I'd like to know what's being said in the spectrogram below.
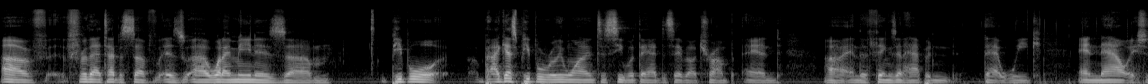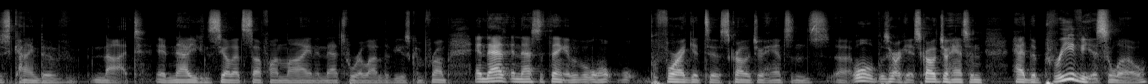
Uh, for that type of stuff is uh, what I mean is um, people. I guess people really wanted to see what they had to say about Trump and uh, and the things that happened that week. And now it's just kind of not. And now you can see all that stuff online and that's where a lot of the views come from. And that and that's the thing. Before i get to scarlett johansson's uh, well okay scarlett johansson had the previous low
